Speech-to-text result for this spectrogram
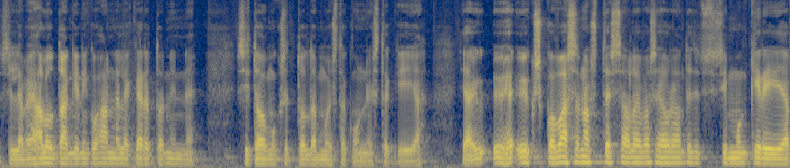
sillä me halutaankin, niin kuin Hannelle kertoi, niin ne sitoumukset tuolta muista kunnistakin. Ja, ja y- yksi kovassa nosteessa oleva seura on tietysti Simon Kiri ja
